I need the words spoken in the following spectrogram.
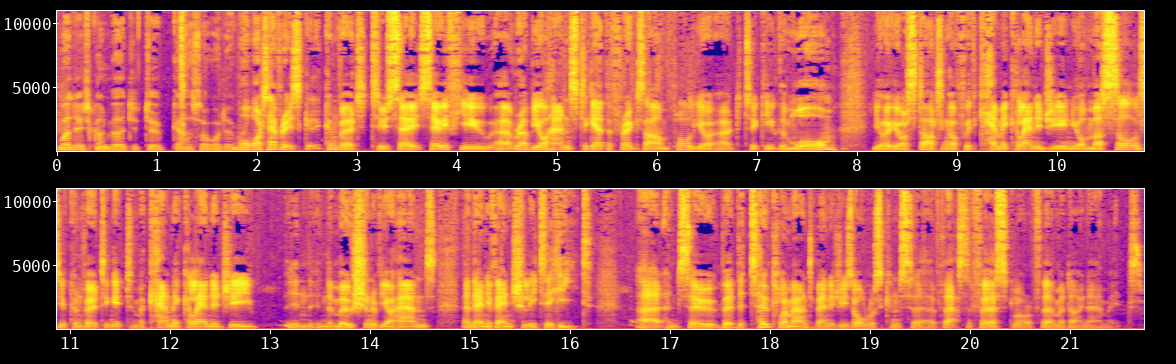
Whether it's converted to gas or whatever. Well, whatever it's converted to. So, so if you uh, rub your hands together, for example, you're, uh, to keep them warm, you're, you're starting off with chemical energy in your muscles. You're converting it to mechanical energy in in the motion of your hands, and then eventually to heat. Uh, and so, but the total amount of energy is always conserved. That's the first law of thermodynamics.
